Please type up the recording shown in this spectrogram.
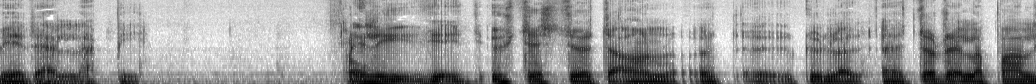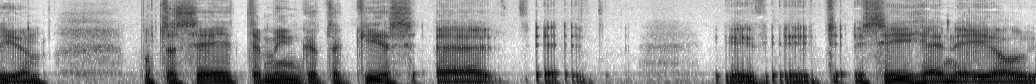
viedään läpi. Eli yhteistyötä on kyllä todella paljon, mutta se, että minkä takia siihen ei ole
